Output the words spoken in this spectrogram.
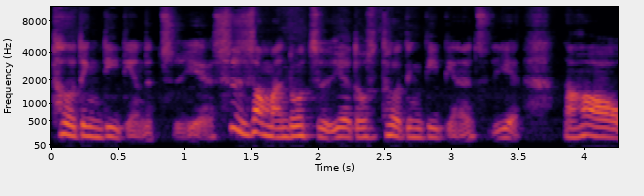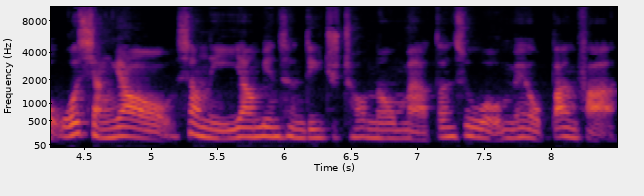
特定地点的职业。事实上，蛮多职业都是特定地点的职业。然后我想要像你一样变成 digital nomad，但是我没有办法、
